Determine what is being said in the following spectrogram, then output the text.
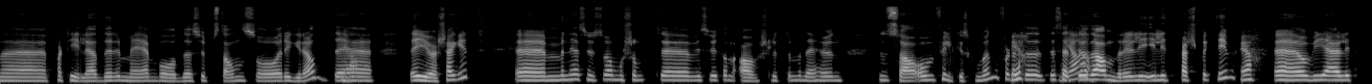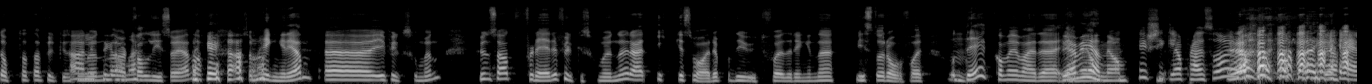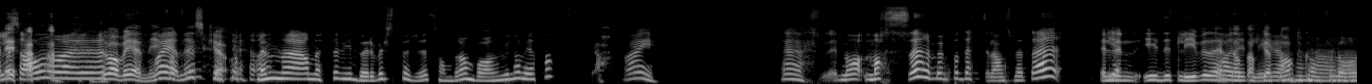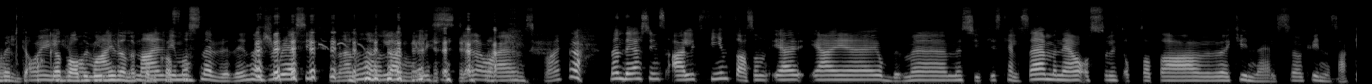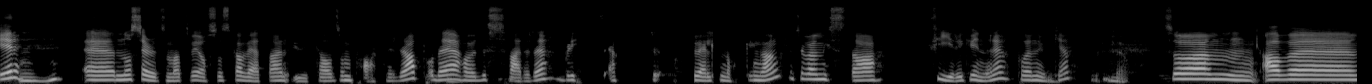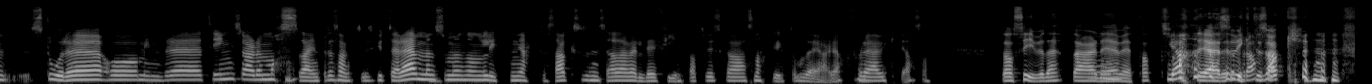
partileder med både substans og ryggrad. Det, Ja. det gjør seg, gitt. Eh, Men jeg syns det var morsomt eh, hvis vi kan avslutte med det hun, hun sa om fylkeskommunen. For Ja. dette, det setter Ja. jo det andre i litt perspektiv. Ja. Eh, Og vi er jo litt opptatt av fylkeskommunen, i hvert fall Lise og jeg, da Ja. som henger igjen uh, i fylkeskommunen. Hun sa at flere fylkeskommuner er ikke svaret på de utfordringene vi står overfor. Og Mm. det kan vi være Det er vi enige om. Fikk skikkelig applaus òg. Ja. Hele salen var, Det var vi enige i, enig. faktisk. Ja. Men uh, Anette, vi bør vel spørre Sandra om hva hun vil ha vedtatt? Ja. Oi. Eh, ma- Masse. Men på dette landsmøtet Eller i ditt liv i det hele tatt akkurat nå. Du kan få lov å velge akkurat hva du vil i denne denne Nei, vi må snevre det inn, ellers så blir jeg sittende med noen lange lister av hva jeg ønsker meg. Men det jeg syns er litt fint, da sånn, jeg, jeg jobber med, med psykisk helse, men jeg er også litt opptatt av kvinnehelse og kvinnesaker. Mhm. Eh, nå ser det ut som at vi også skal vedta en uttalelse om partnerdrap, og det har jo dessverre blitt aktuelt nok en gang. Jeg tror vi har mista fire kvinner på en uke. Ja. Så um, av uh, store og mindre ting så er det masse det er interessant å diskutere. Men som en sånn liten hjertesak så syns jeg det er veldig fint at vi skal snakke litt om det i helga. For det er viktig, altså. Da sier vi det. Da er det Mm. vedtatt. Ja, At det er en bra. viktig sak.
